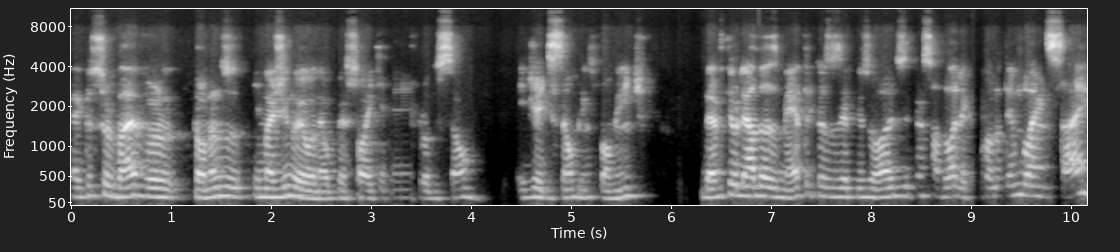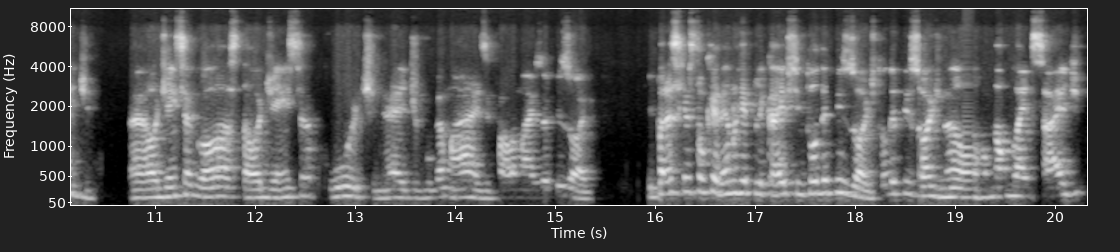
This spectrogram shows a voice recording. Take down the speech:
É que o Survivor, pelo menos imagino eu, né? O pessoal aqui de produção e de edição principalmente, deve ter olhado as métricas dos episódios e pensado, olha, quando tem um blindside, a audiência gosta, a audiência curte, né, e divulga mais e fala mais do episódio. E parece que eles estão querendo replicar isso em todo episódio. Todo episódio, não, vamos dar um blindside,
